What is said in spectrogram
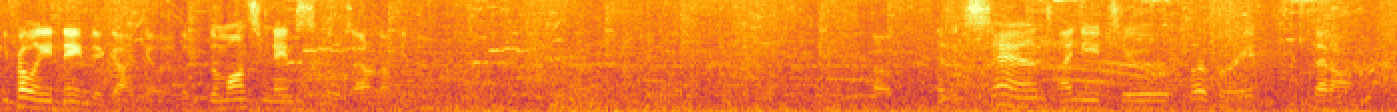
He probably named it God Killer. The, the monster names his moves. I don't know if you know. But as it stands, I need to perforate that armor.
